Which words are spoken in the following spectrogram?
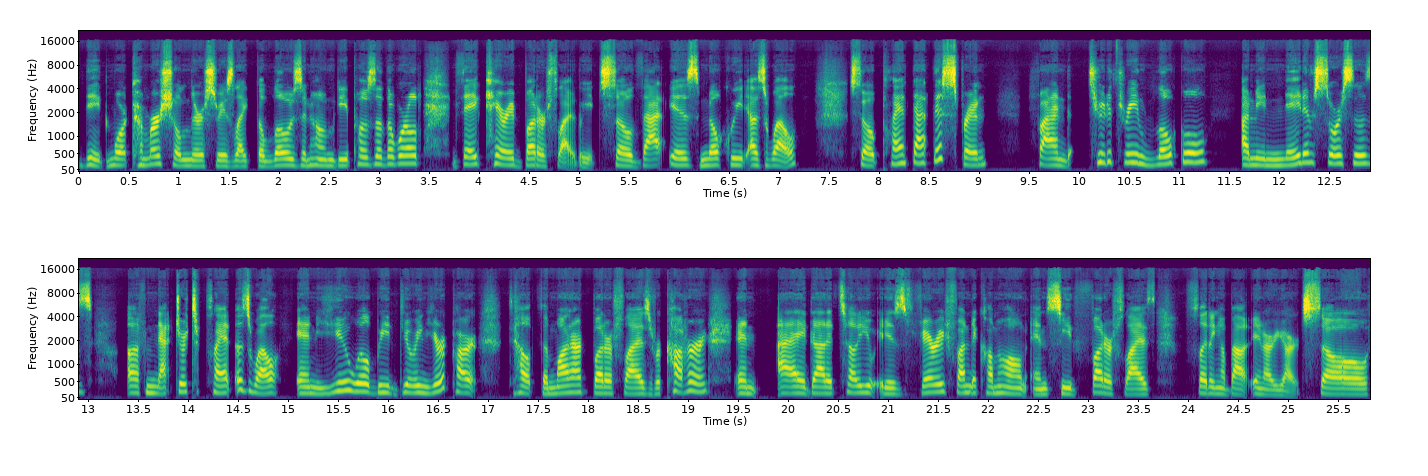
the more commercial nurseries like the Lowe's and Home Depots of the world, they carry butterfly weed. So that is milkweed as well. So plant that this spring. Find two to three local, I mean native sources of nectar to plant as well. And you will be doing your part to help the monarch butterflies recover. And I got to tell you, it is very fun to come home and see butterflies flitting about in our yard. So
